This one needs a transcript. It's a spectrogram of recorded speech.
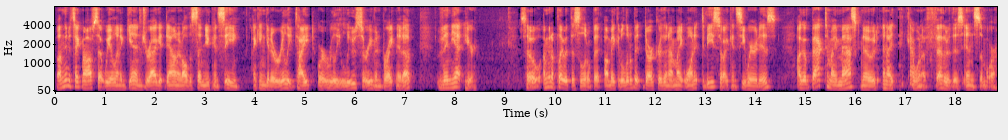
Well, I'm going to take my offset wheel and again drag it down and all of a sudden you can see I can get a really tight or a really loose or even brighten it up vignette here. So I'm going to play with this a little bit. I'll make it a little bit darker than I might want it to be so I can see where it is. I'll go back to my mask node and I think I want to feather this in some more.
